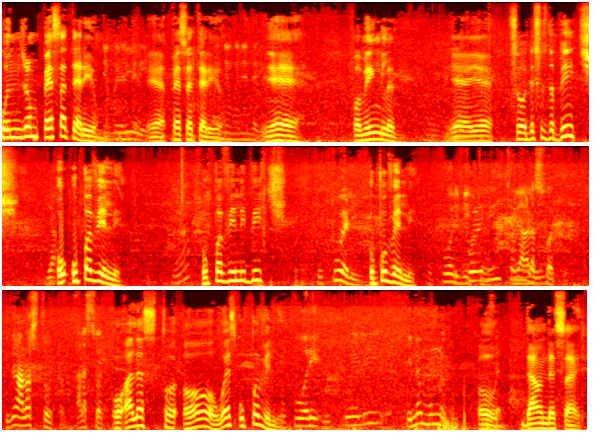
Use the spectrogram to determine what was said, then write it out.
கொஞ்சம் பேச தெரியும். Yeah, பேச தெரியும். Yeah, from England. Yeah, yeah. So this is Upa Beach. Upu Valley. Upu Valley. Upu Valley Beach. This is Alastot. Alastot. Oh, Alastot. Oh, where's Upa Valley? Upu Valley. Upu Valley. Oh, down oh, that side.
